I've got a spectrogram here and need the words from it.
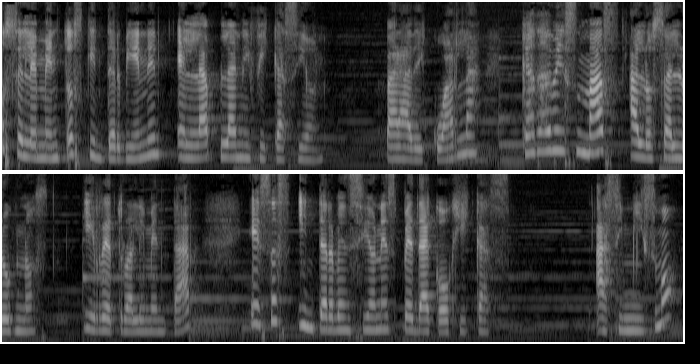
los elementos que intervienen en la planificación, para adecuarla cada vez más a los alumnos y retroalimentar esas intervenciones pedagógicas. Asimismo,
